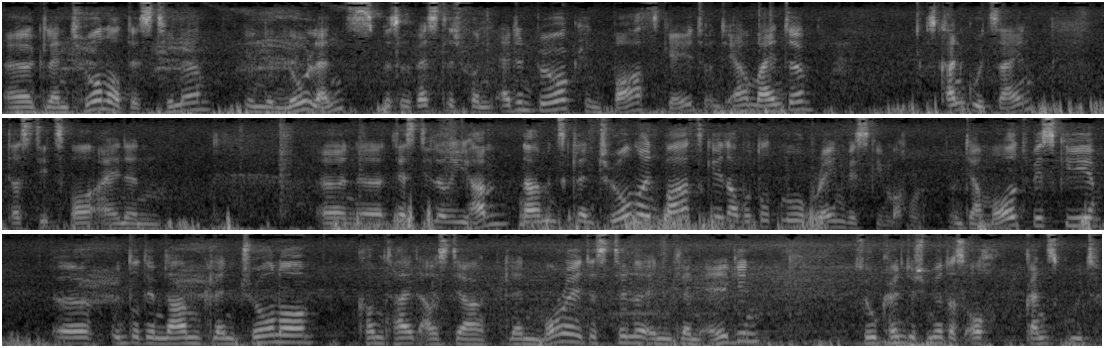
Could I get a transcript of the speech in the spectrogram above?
äh, Glen Turner Distille in den Lowlands, ein bisschen westlich von Edinburgh in Bathgate. Und er meinte, es kann gut sein, dass die zwar einen, äh, eine Destillerie haben namens Glen Turner in Bathgate, aber dort nur Grain Whisky machen. Und der Malt Whisky äh, unter dem Namen Glen Turner kommt halt aus der Glenmorangie Distille in Glen Elgin. So könnte ich mir das auch ganz gut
